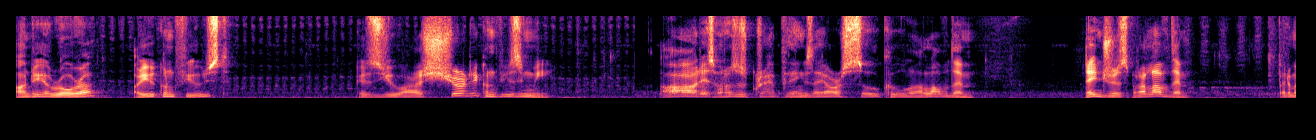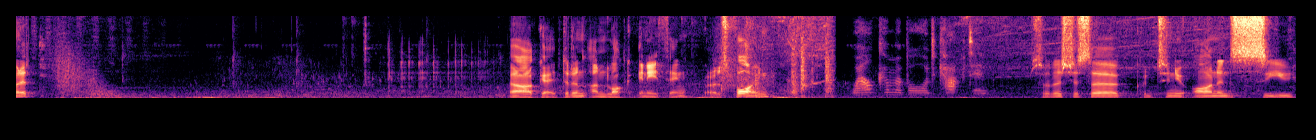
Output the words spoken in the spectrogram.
The Aurora? Are you confused? Because you are surely confusing me. Oh, this one of those crab things. They are so cool. I love them. Dangerous, but I love them. Wait a minute. Oh, okay, didn't unlock anything, but it's fine. Welcome aboard, Captain. So let's just uh, continue on and see.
